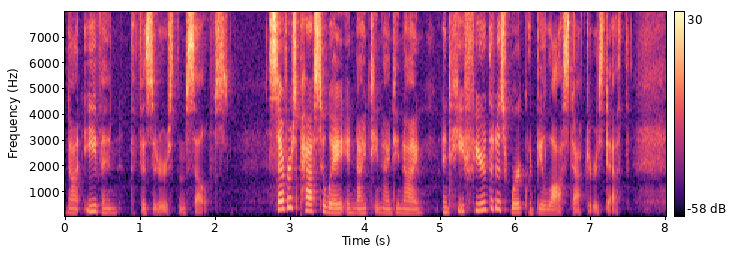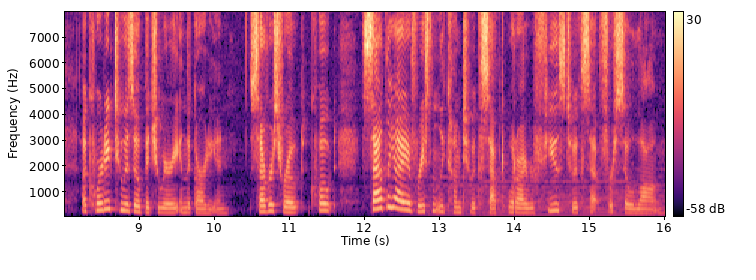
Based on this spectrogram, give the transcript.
not even the visitors themselves. Severs passed away in 1999, and he feared that his work would be lost after his death. According to his obituary in The Guardian, Severs wrote, quote, Sadly, I have recently come to accept what I refused to accept for so long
